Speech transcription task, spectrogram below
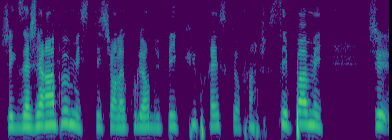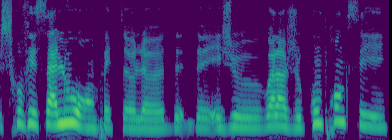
j'exagère un peu, mais c'était sur la couleur du PQ presque. Enfin, je sais pas, mais je, je trouvais ça lourd en fait. Et je voilà, je comprends que c'est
